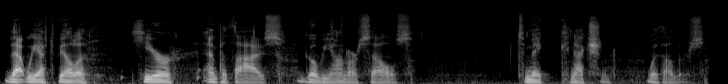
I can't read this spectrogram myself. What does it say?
that we have to be able to hear, empathize, go beyond ourselves to make connection with others.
